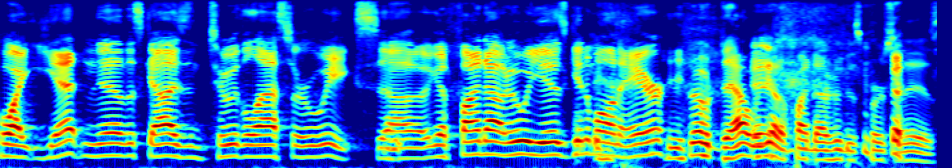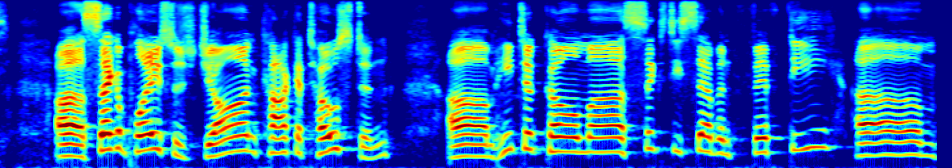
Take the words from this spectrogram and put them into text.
quite yet. And yeah, this guy's in two of the last three weeks. Uh, we got to find out who he is, get him on air. You no doubt we got to find out who this person is. Uh, second place is John Cockatoston. Um, he took home uh, sixty-seven fifty. Um,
